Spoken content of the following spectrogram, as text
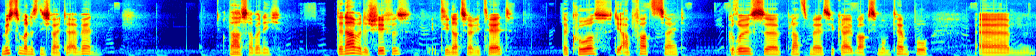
müsste man es nicht weiter erwähnen. War es aber nicht. Der Name des Schiffes die Nationalität, der Kurs, die Abfahrtszeit, Größe, Platzmäßigkeit, Maximum Tempo, ähm,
